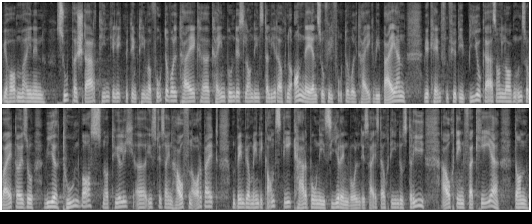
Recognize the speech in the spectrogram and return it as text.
Wir haben einen super Start hingelegt mit dem Thema Photovoltaik. Äh, kein Bundesland installiert auch nur annähernd so viel Photovoltaik wie Bayern. Wir kämpfen für die Biogasanlagen und so weiter. Also wir tun was. Natürlich äh, ist es ein Haufen Arbeit. Und wenn wir am Ende ganz dekarbonisieren wollen, das heißt auch die Industrie, auch den Verkehr, dann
